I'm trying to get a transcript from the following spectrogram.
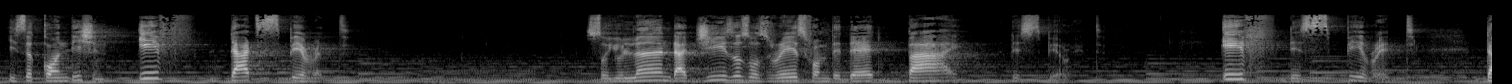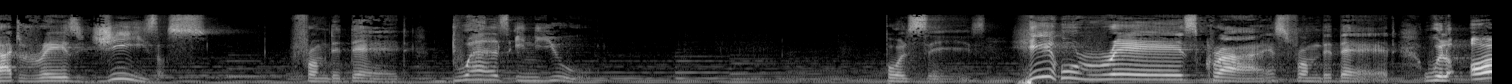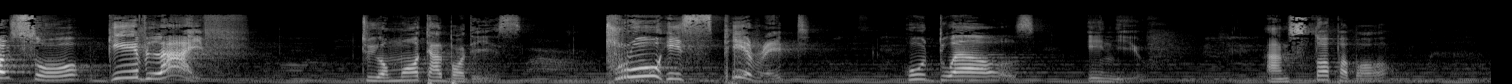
it's a condition. If that spirit, so you learn that Jesus was raised from the dead by the Spirit. If the Spirit that raised Jesus from the dead dwells in you, Paul says, He who raised Christ from the dead will also give life to your mortal bodies through his spirit who dwells in you. Unstoppable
